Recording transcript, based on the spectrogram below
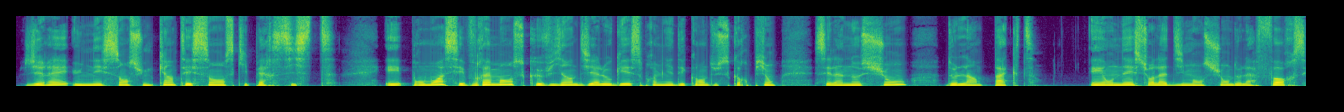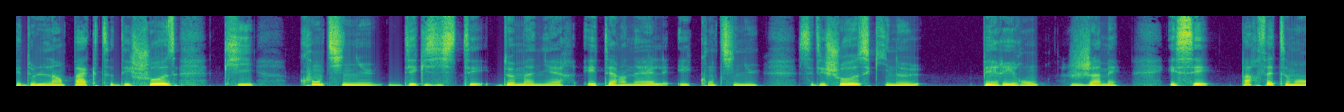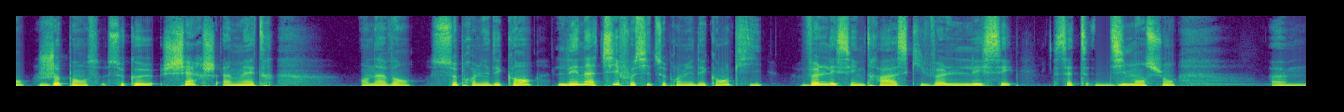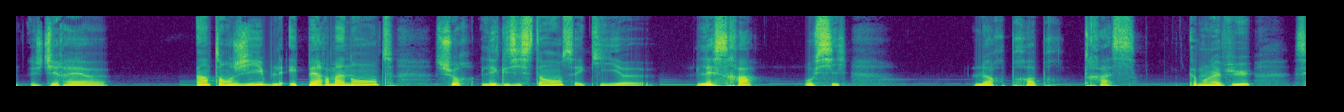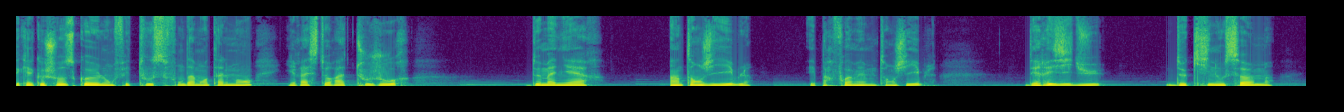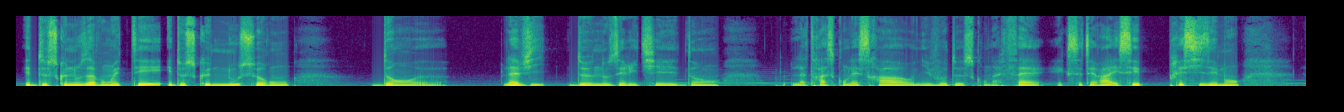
je dirais, une essence, une quintessence qui persiste. Et pour moi, c'est vraiment ce que vient dialoguer ce premier décan du scorpion. C'est la notion de l'impact. Et on est sur la dimension de la force et de l'impact des choses qui continuent d'exister de manière éternelle et continue. C'est des choses qui ne périront jamais. Et c'est parfaitement, je pense, ce que cherche à mettre en avant ce premier décan, les natifs aussi de ce premier décan qui veulent laisser une trace, qui veulent laisser cette dimension euh, je dirais, euh, intangible et permanente sur l'existence et qui euh, laissera aussi leur propre trace. Comme on l'a vu, c'est quelque chose que l'on fait tous fondamentalement. Il restera toujours de manière intangible et parfois même tangible des résidus de qui nous sommes et de ce que nous avons été et de ce que nous serons dans euh, la vie de nos héritiers, dans la trace qu'on laissera au niveau de ce qu'on a fait, etc. Et c'est précisément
